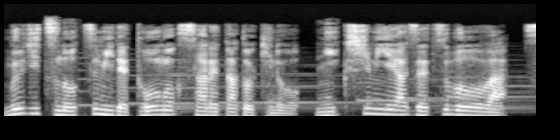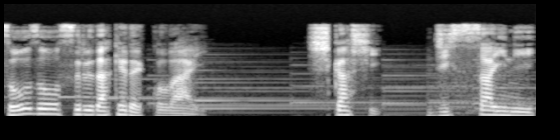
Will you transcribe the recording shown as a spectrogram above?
無実の罪で投獄された時の憎しみや絶望は想像するだけで怖い。しかし実際に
